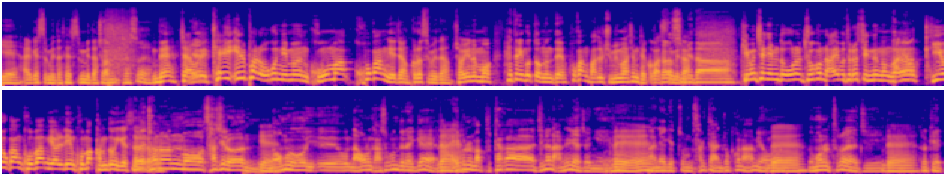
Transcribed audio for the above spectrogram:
예, 알겠습니다. 됐습니다. 전 됐어요. 네. 자, 예. 우리 K1859님은 고막 호강 예정. 그렇습니다. 저희는 뭐 해드린 것도 없는데 호강 받을 준비만 하시면 될 것 같습니다. 그렇습니다. 김은채 님도 오늘 두 분 라이브 들을 수 있는 건가요? 당연- 귀호강 고막 열림 고막 감동이겠어요. 여러분. 저는 뭐 사실은 예. 너무 예, 나오는 가수분들에게 라이브를 막 부탁하지는 않을 예정이에요. 네. 만약에 좀 상태 안 좋거나 하면 네. 음원을 틀어야지. 네. 그렇게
